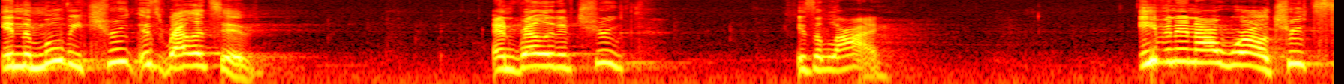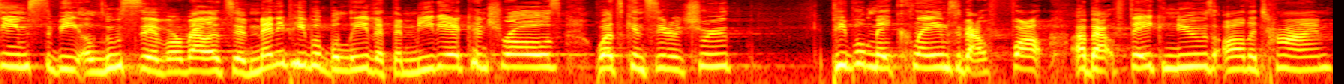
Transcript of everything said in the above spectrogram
In the movie, truth is relative, and relative truth is a lie. Even in our world, truth seems to be elusive or relative. Many people believe that the media controls what's considered truth. People make claims about, fa- about fake news all the time.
